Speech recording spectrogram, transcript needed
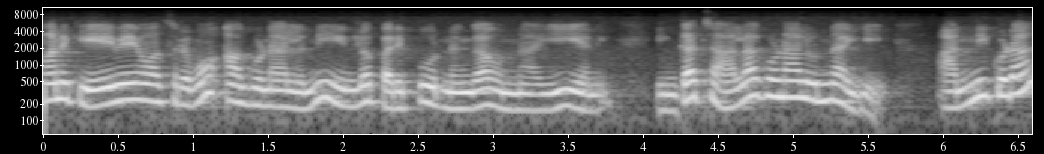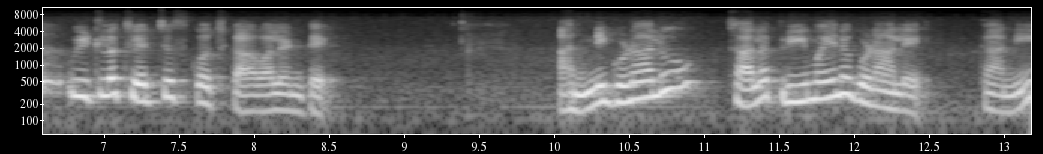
మనకి ఏమేమి అవసరమో ఆ గుణాలన్నీ ఇందులో పరిపూర్ణంగా ఉన్నాయి అని. ఇంకా చాలా గుణాలు ఉన్నాయి అన్నీ కూడా వీటిలో చేర్చేసుకోవచ్చు కావాలంటే. అన్ని గుణాలు చాలా ప్రియమైన గుణాలే. కానీ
